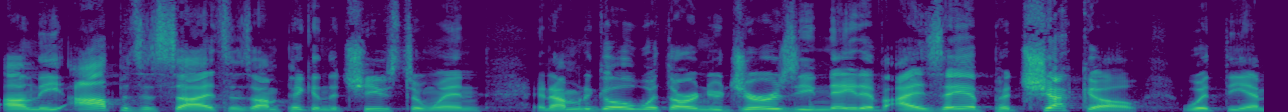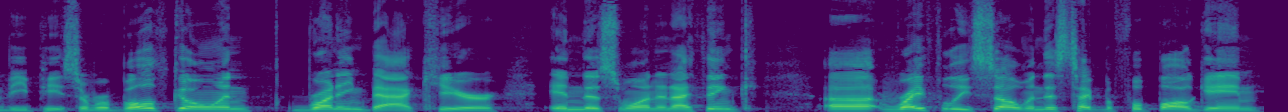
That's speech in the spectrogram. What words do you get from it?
on the opposite side since I'm picking the Chiefs to win, and I'm going to go with our New Jersey native Isaiah Pacheco with the MVP. So we're both going running back here in this one, and I think uh, rightfully so in this type of football game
